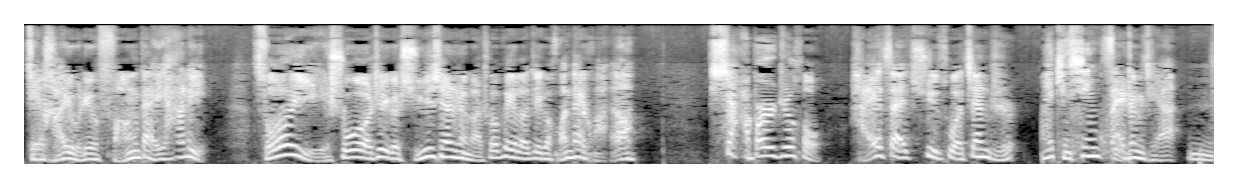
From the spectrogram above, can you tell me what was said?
这还有这个房贷压力，所以说这个徐先生啊，说为了这个还贷款啊，下班之后还在去做兼职，还挺辛苦。再挣钱。嗯，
